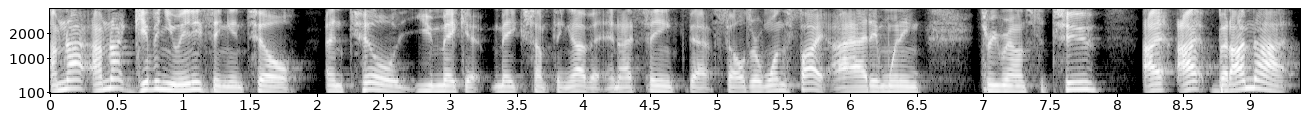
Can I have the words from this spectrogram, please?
I'm not, I'm not giving you anything until, until you make it, make something of it. And I think that Felder won the fight. I had him winning three rounds to two. I, I, but I'm not,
